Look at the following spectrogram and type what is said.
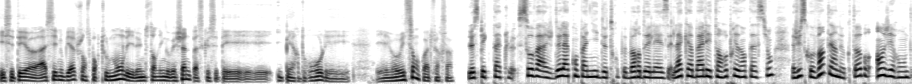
Et c'était euh, assez inoubliable, je pense, pour tout le monde. Et il a une standing ovation parce que c'était hyper drôle et, et quoi, de faire ça. Le spectacle sauvage de la compagnie de troupes bordelaise La Cabale est en représentation jusqu'au 21 octobre en Gironde.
